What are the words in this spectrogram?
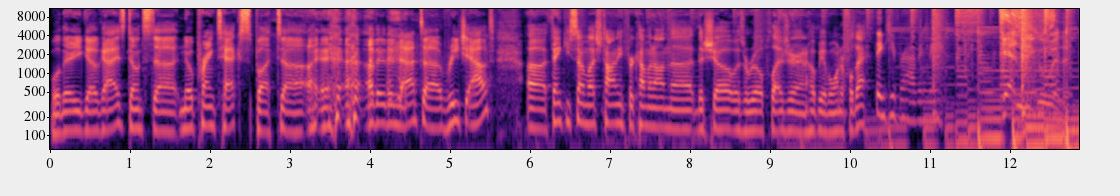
Well, there you go, guys. Don't uh, no prank texts, but uh, other than that, uh, reach out. Uh, thank you so much, Tani, for coming on the the show. It was a real pleasure, and I hope you have a wonderful day. Thank you for having me. Get legal with it.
